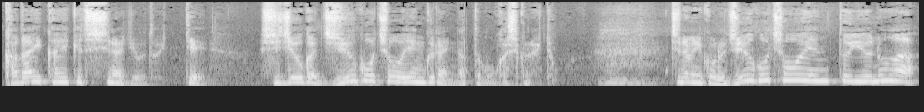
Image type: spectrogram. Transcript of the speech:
課題解決シナリオといって、市場が15兆円ぐらいになってもおかしくないと。ちなみにこの15兆円というのが、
